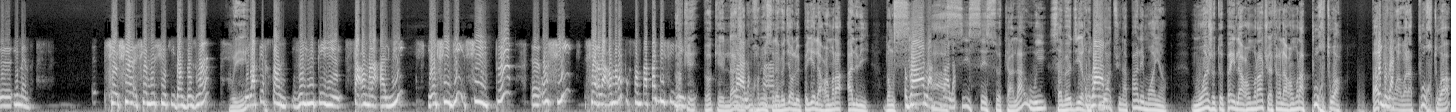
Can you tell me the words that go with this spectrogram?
euh, c'est un, monsieur qui est dans le besoin. Oui. Et la personne veut lui payer sa Omra à lui. Et elle s'est dit, s'il peut euh, aussi faire la Omra pour son papa décédé. Ok, ok. Là, je comprends mieux. Cela veut dire le payer la Omra à lui. Donc, si, voilà, ah, voilà. si c'est ce cas-là, oui, ça veut dire, toi, tu n'as pas les moyens. Moi, je te paye la Umrah, tu vas faire la Umrah pour toi. Pas pour moi, voilà, pour toi.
